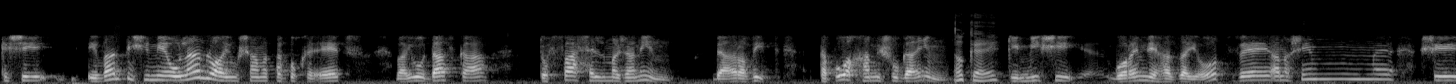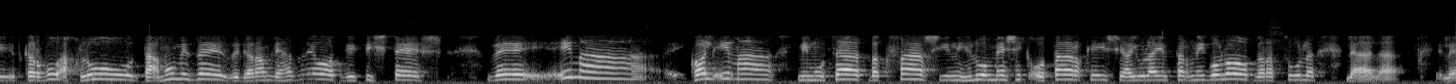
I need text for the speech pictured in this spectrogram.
כשהבנתי שמעולם לא היו שם תפוחי עץ, והיו דווקא תופח אל-מג'נין בערבית, תפוח המשוגעים. אוקיי. כי מי שגורם להזיות, ואנשים אה, שהתקרבו, אכלו, טעמו מזה, זה גרם להזיות וטשטש. ואימא, כל אימא ממוצעת בכפר שניהלו משק אוטרקי, שהיו להם תרנגולות ורצו לה, לה, לה,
